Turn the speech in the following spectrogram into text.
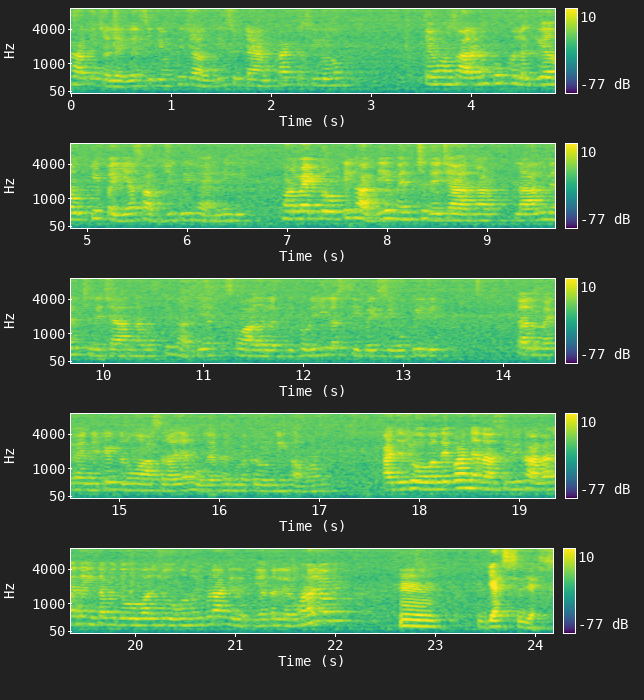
ਖਾ ਕੇ ਚਲੇ ਗਏ ਸੀ ਕਿਉਂਕਿ ਜਲਦੀ ਸੀ ਟਾਈਮ ਘੱਟ ਸੀ ਉਦੋਂ। ਤੇ ਹੁਣ ਸਾਰਿਆਂ ਨੂੰ ਭੁੱਖ ਲੱਗੀ ਆ ਰੋਟੀ ਪਈ ਆ ਸਬਜ਼ੀ ਕੋਈ ਹੈ ਨਹੀਂ ਗੀ। ਹੁਣ ਮੈਂ ਇੱਕ ਰੋਟੀ ਖਾਧੀ ਹੈ ਮਿਰਚ ਦੇ ਚਾਰ ਨਾਲ ਲਾਲ ਮਿਰਚ ਦੇ ਚਾਰ ਨਾਲ ਰੋਟੀ ਖਾਧੀ ਆ ਸਵਾਦ ਲੱਗੀ ਥੋੜੀ ਜਿਹੀ ਲੱਸੀ ਪਈ ਸੀ ਉਹ ਪੀ ਲਈ। ਚੱਲ ਮੈਂ ਕਹਿੰਦੀ ਢਿੱਡ ਨੂੰ ਆਸਰਾ ਜਿਹਾ ਹੋ ਗਿਆ ਫਿਰ ਮੈਂ ਕਰੋਨੀ ਖਾਵਾਂਗੀ। ਅੱਜ ਜੋ ਬੰਦੇ ਬਹਾਨੇ ਨਾਲ ਅਸੀਂ ਵੀ ਖਾ ਲਾਂਗੇ ਨਹੀਂ ਤਾਂ ਮੈਂ ਦੋ ਵਾਰ ਜੋ ਨੂੰ ਹੀ ਬਣਾ ਕੇ ਦਿੱਤੀ ਆ ਇਕੱਲੇ ਨੂੰ। ਹਨਾ ਜੋ ਵੀ? ਹੂੰ ਯੈਸ ਯੈਸ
